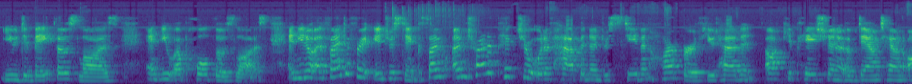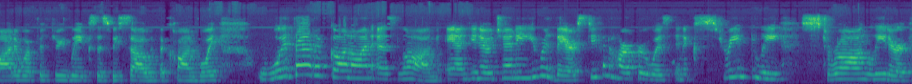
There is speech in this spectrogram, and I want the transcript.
you debate those laws, and you uphold those laws. And you know, I find it very interesting because I'm, I'm trying to picture what would have happened under Stephen Harper if you'd had an occupation of downtown Ottawa for three weeks, as we saw with the convoy. Would that have gone on as long? And you know, Jenny, you were there. Stephen Harper was an extremely strong leader.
